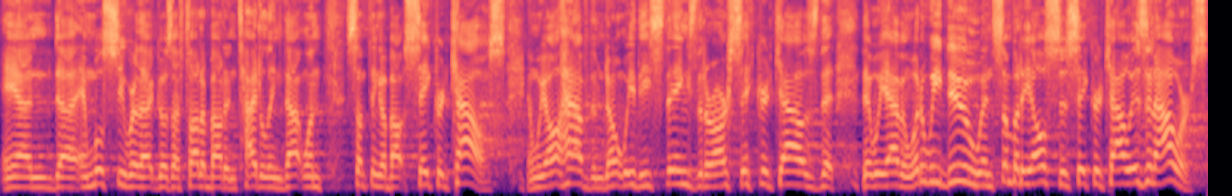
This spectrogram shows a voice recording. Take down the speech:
And, uh, and we'll see where that goes. I've thought about entitling that one something about sacred cows. And we all have them, don't we? These things that are our sacred cows that, that we have. And what do we do when somebody else's sacred cow isn't ours?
